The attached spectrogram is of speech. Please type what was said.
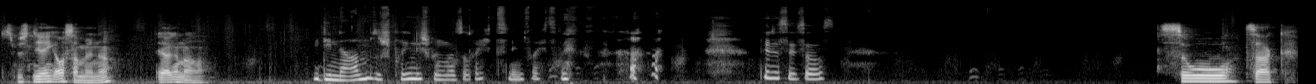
Das müssen die eigentlich auch sammeln, ne? Ja, genau. Wie die Namen so springen, die springen mal so rechts, links, rechts, links. das sieht so aus. So, zack.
